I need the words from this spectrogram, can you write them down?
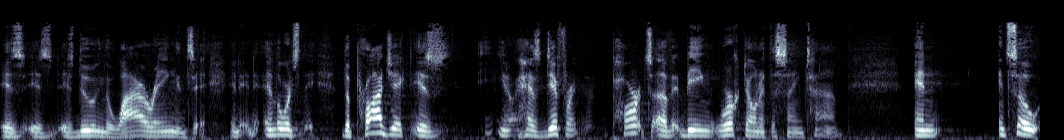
is is, is doing the wiring and in, in other words the project is you know has different parts of it being worked on at the same time and and so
